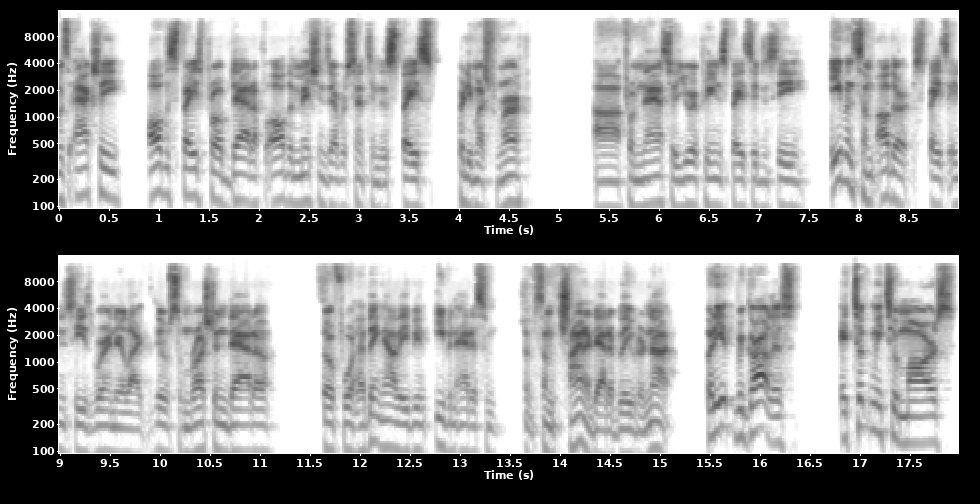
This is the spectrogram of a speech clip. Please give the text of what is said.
was actually all the space probe data for all the missions ever sent into space, pretty much from Earth, uh, from NASA, European Space Agency, even some other space agencies were in there. Like there was some Russian data, so forth. I think now they've even, even added some, some some China data, believe it or not. But it, regardless, it took me to Mars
